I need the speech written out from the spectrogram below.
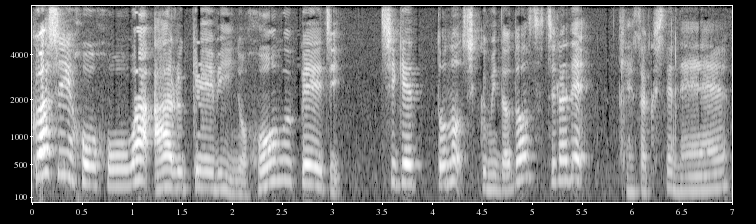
詳しい方法は RKB のホームページチゲットの仕組みなどそちらで検索してね。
